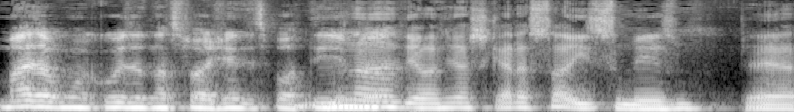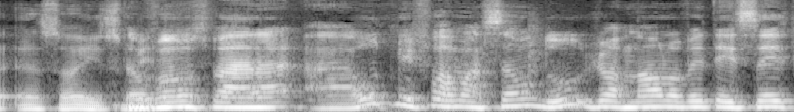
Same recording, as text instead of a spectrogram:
Mais alguma coisa na sua agenda esportiva? Não, Deus, eu acho que era só isso mesmo. É, é só isso Então mesmo. vamos para a última informação do Jornal 96,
